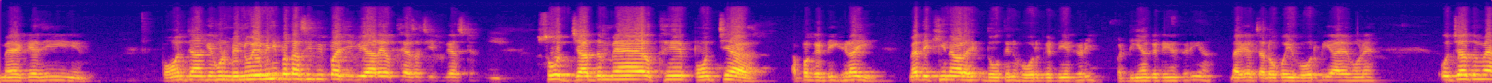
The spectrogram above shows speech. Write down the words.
ਮੈਂ ਕਿਹਾ ਜੀ ਪਹੁੰਚ ਜਾਾਂਗੇ। ਹੁਣ ਮੈਨੂੰ ਇਹ ਵੀ ਨਹੀਂ ਪਤਾ ਸੀ ਵੀ ਭਾਜੀ ਵੀ ਆ ਰਹੇ ਉੱਥੇ ਐਜ਼ ਚੀਫ ਗੈਸਟ ਸੋ ਜਦ ਮੈਂ ਉੱਥੇ ਪਹੁੰਚਿਆ, ਆਪਾਂ ਗੱਡੀ ਖੜਾਈ। ਮੈਂ ਦੇਖੀ ਨਾਲ ਦੋ ਤਿੰਨ ਹੋਰ ਗੱਡੀਆਂ ਖੜੀ, ਵੱਡੀਆਂ ਗੱਡੀਆਂ ਖੜੀਆਂ। ਮੈਂ ਕਿਹਾ ਚਲੋ ਕੋਈ ਹੋਰ ਵੀ ਆਏ ਹੋਣੇ। ਉਹ ਜਦ ਮੈਂ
